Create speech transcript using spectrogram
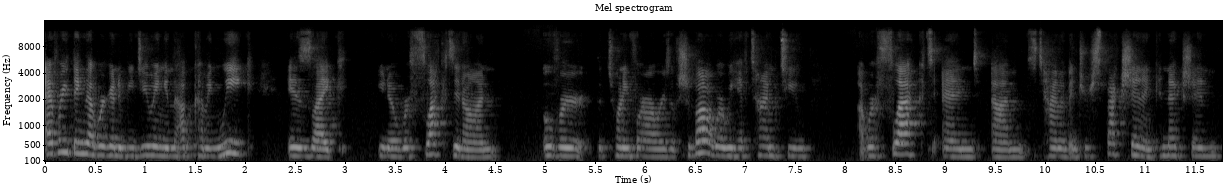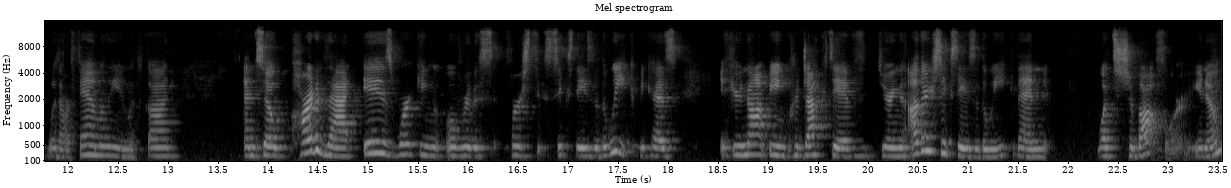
everything that we're going to be doing in the upcoming week is like you know reflected on over the 24 hours of Shabbat, where we have time to uh, reflect and um, time of introspection and connection with our family and with God. And so part of that is working over the first six days of the week, because if you're not being productive during the other six days of the week, then what's Shabbat for, you know?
